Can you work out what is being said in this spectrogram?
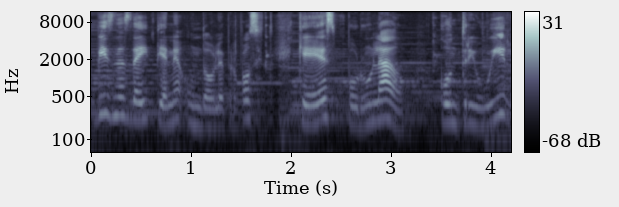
Business Day tiene un doble propósito, que es, por un lado, contribuir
